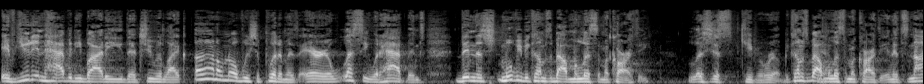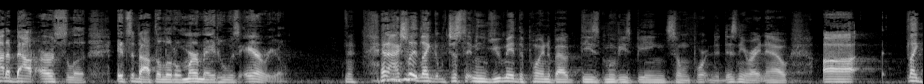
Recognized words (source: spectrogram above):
if you didn't have anybody that you were like, oh, I don't know if we should put him as Ariel. Let's see what happens. Then this movie becomes about Melissa McCarthy. Let's just keep it real. It becomes about Melissa McCarthy, and it's not about Ursula. It's about the Little Mermaid, who is Ariel. Yeah. And actually, like, just I mean, you made the point about these movies being so important to Disney right now. Uh, like,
